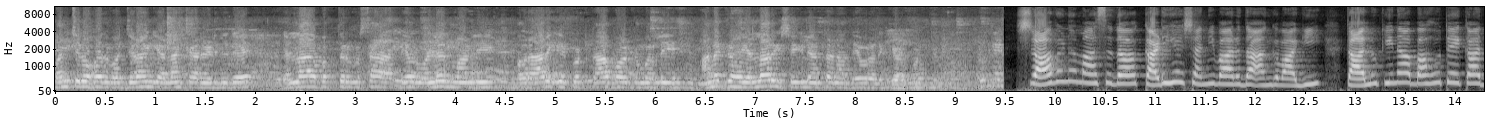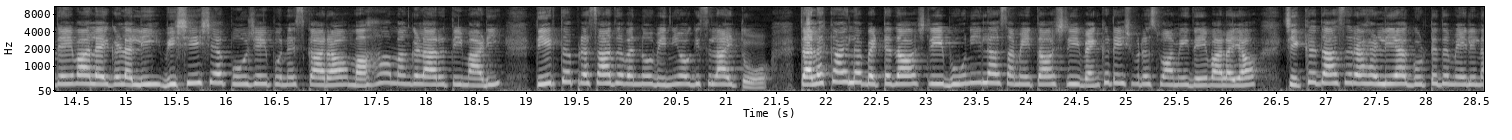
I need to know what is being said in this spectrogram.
ಪಂಚಲೋಹದ ವಜ್ರಾಂಗಿ ಅಲಂಕಾರ ನಡೆದಿದೆ. ಎಲ್ಲ ಭಕ್ತರಿಗೂ ಸಹ ದೇವರು ಒಳ್ಳೇದು ಮಾಡಲಿ, ಅವರ ಆರೋಗ್ಯ ಕೊಟ್ಟು ಕಾಪಾಡ್ಕೊಂಡು ಬರಲಿ, ಅನುಗ್ರಹ ಎಲ್ಲರಿಗೂ ಸಿಗಲಿ ಅಂತ ನಾನು ದೇವರಲ್ಲಿ ಕೇಳ್ಕೊಳ್ತೀನಿ. ಶ್ರಾವಣ ಮಾಸದ ಕಡೆಯ ಶನಿವಾರದ ಅಂಗವಾಗಿ ತಾಲೂಕಿನ ಬಹುತೇಕ ದೇವಾಲಯಗಳಲ್ಲಿ ವಿಶೇಷ ಪೂಜೆ ಪುನಸ್ಕಾರ ಮಹಾಮಂಗಳಾರತಿ ಮಾಡಿ ತೀರ್ಥ ಪ್ರಸಾದವನ್ನು ವಿನಿಯೋಗಿಸಲಾಯಿತು. ತಲಕಾಯಲ ಬೆಟ್ಟದ ಶ್ರೀ ಭೂನೀಲ ಸಮೇತ ಶ್ರೀ ವೆಂಕಟೇಶ್ವರ ಸ್ವಾಮಿ ದೇವಾಲಯ, ಚಿಕ್ಕದಾಸರಹಳ್ಳಿಯ ಗುಟ್ಟದ ಮೇಲಿನ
